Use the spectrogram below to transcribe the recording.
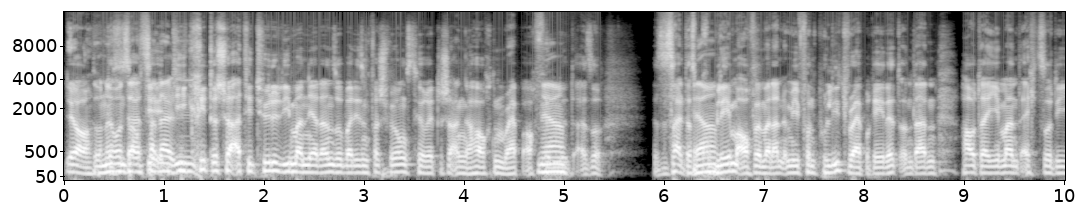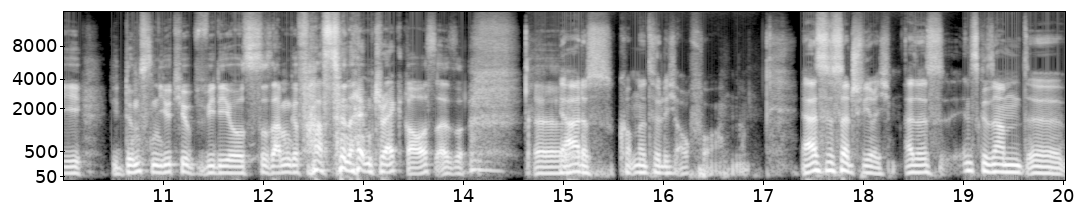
Ja, so, ne? und das ist die, halt die kritische Attitüde, die man ja dann so bei diesem verschwörungstheoretisch angehauchten Rap auch findet. Ja. Also das ist halt das ja. Problem, auch wenn man dann irgendwie von Politrap redet und dann haut da jemand echt so die, die dümmsten YouTube-Videos zusammengefasst in einem Track raus. Also äh Ja, das kommt natürlich auch vor. Ne? Ja, es ist halt schwierig. Also es insgesamt äh,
